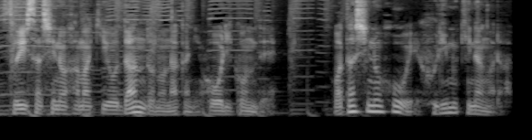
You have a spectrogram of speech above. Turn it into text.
水差しの葉巻を暖炉の中に放り込んで私の方へ振り向きながら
